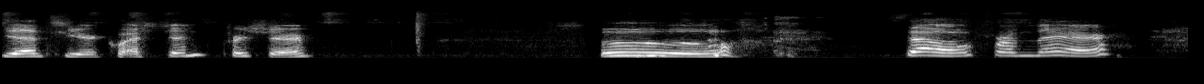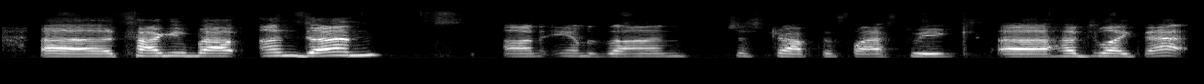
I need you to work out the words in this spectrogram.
that's your question for sure. Ooh. So from there, uh, talking about Undone on Amazon, just dropped this last week. Uh, how'd you like that?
